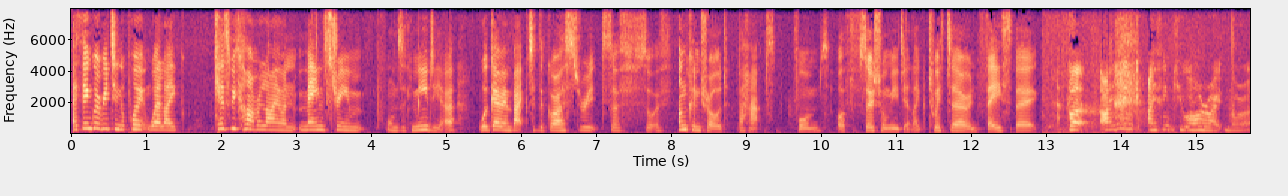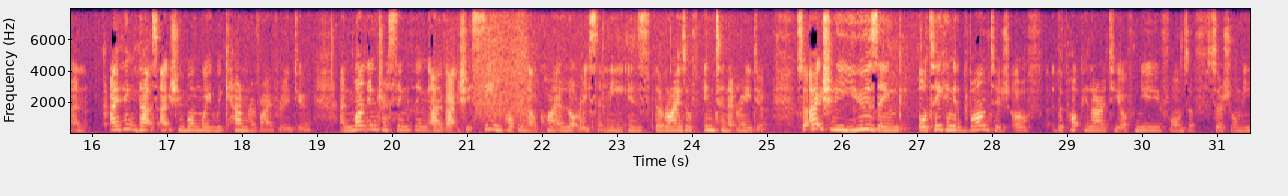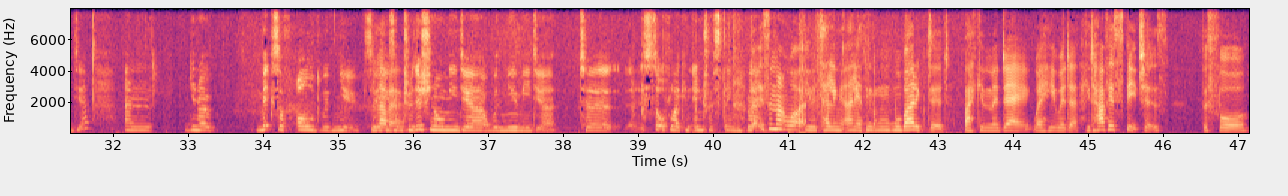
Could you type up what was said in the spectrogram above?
I think we're reaching a point where, like, because we can't rely on mainstream forms of media, we're going back to the grassroots of sort of uncontrolled, perhaps, forms of social media like Twitter and Facebook. But I think I think you are right, Nora, and I think that's actually one way we can revive radio. And one interesting thing I've actually seen popping up quite a lot recently is the rise of internet radio. So actually using or taking advantage of the popularity of new forms of social media and you know mix of old with new. So Love using it. traditional media with new media to sort of like an interesting blend. But isn't that what you were telling me earlier? I think Mubarak did back in the day, where he would uh, he'd have his speeches before.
